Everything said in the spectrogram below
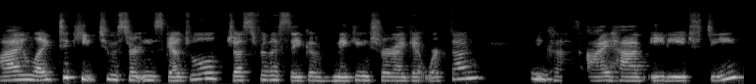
I like to keep to a certain schedule just for the sake of making sure I get work done. Mm. because I have ADHD.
